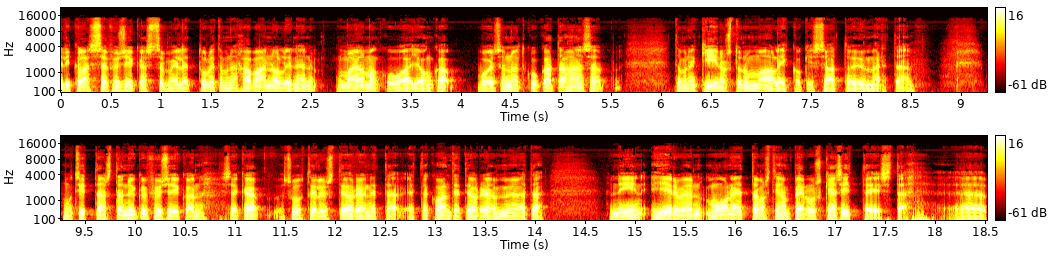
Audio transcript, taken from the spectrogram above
eli klassisessa fysiikassa meille tuli tämmöinen havainnollinen maailmankuva, jonka voi sanoa, että kuka tahansa tämmöinen kiinnostunut maalikkokin saattoi ymmärtää. Mutta sitten taas tämän nykyfysiikan sekä suhteellisuusteorian että, että kvantiteorian myötä niin hirveän monet tämmöistä ihan peruskäsitteistä ää,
